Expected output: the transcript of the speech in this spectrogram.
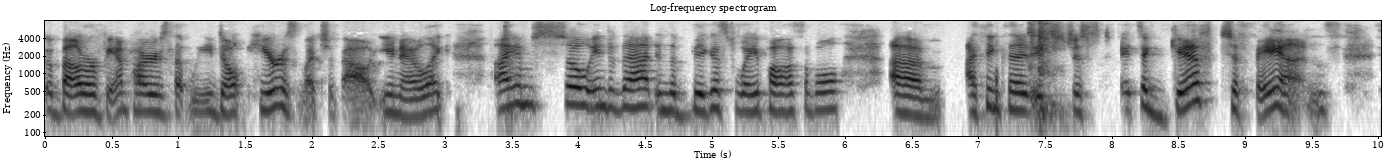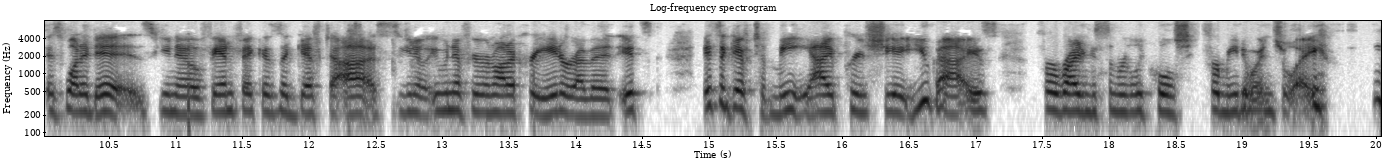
about our vampires that we don't hear as much about you know like i am so into that in the biggest way possible. Um, i think that it's just it's a gift to fans is what it is you know fanfic is a gift to us you know even if you're not a creator of it it's it's a gift to me. I appreciate you guys for writing some really cool sh- for me to enjoy.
